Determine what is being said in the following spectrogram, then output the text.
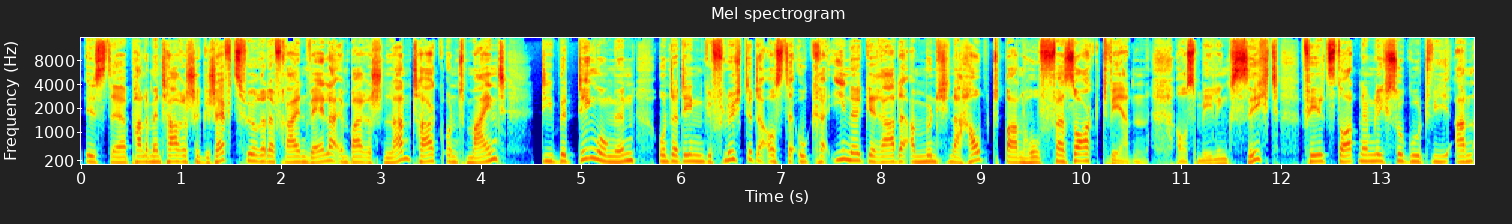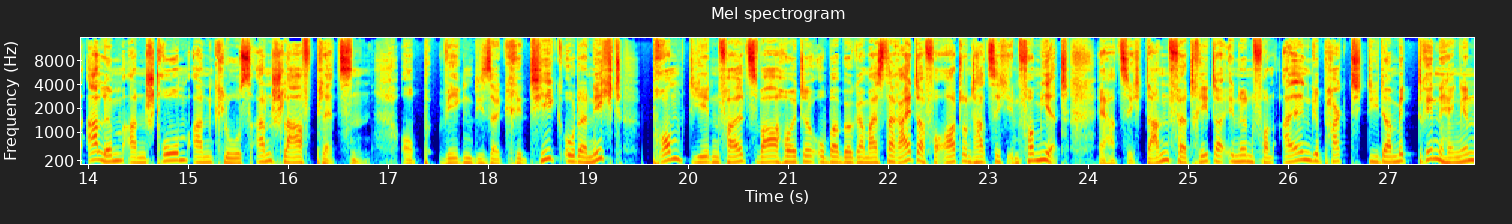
ist der parlamentarische Geschäftsführer der Freien Wähler im Bayerischen Landtag und meint, die Bedingungen, unter denen Geflüchtete aus der Ukraine gerade am Münchner Hauptbahnhof versorgt werden. Aus Mehlings Sicht fehlt es dort nämlich so gut wie an allem, an Strom, an Klos, an Schlafplätzen. Ob wegen dieser Kritik oder nicht, Prompt jedenfalls war heute Oberbürgermeister Reiter vor Ort und hat sich informiert. Er hat sich dann VertreterInnen von allen gepackt, die da mit drin hängen,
